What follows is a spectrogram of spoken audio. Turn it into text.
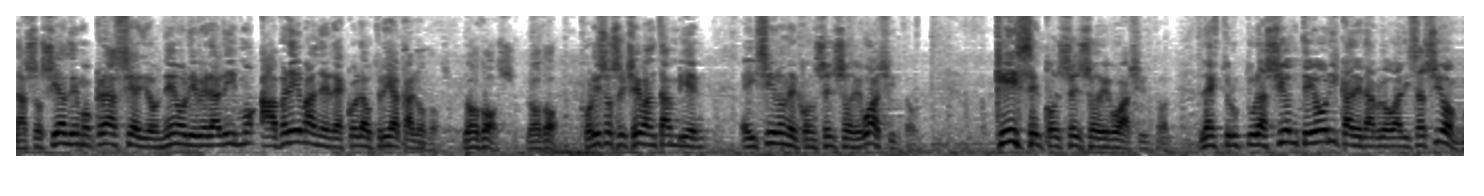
La socialdemocracia y los neoliberalismos abrevan en la escuela austríaca los dos, los dos, los dos. Por eso se llevan tan bien e hicieron el consenso de Washington. ¿Qué es el consenso de Washington? La estructuración teórica de la globalización.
